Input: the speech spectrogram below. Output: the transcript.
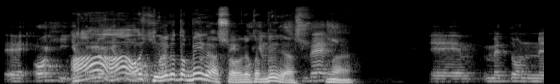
Ε, όχι, για Α, το, λέω για α, το όχι, λέω για τον μάτι του Πίγασο. Για τον Παναθηναϊκού, για να το Πίγασο. συνδέσω. Ναι. Ε, με τον, ε,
